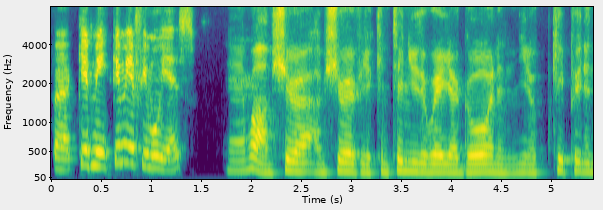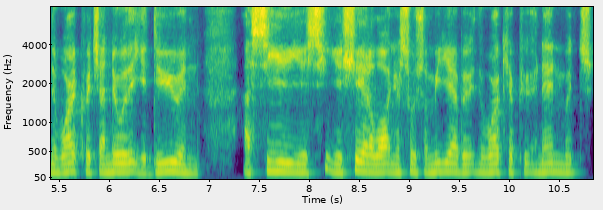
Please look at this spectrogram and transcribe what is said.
But give me give me a few more years. Yeah, well, I'm sure. I'm sure if you continue the way you're going and you know keep putting in the work, which I know that you do, and I see you you share a lot on your social media about the work you're putting in. Which,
